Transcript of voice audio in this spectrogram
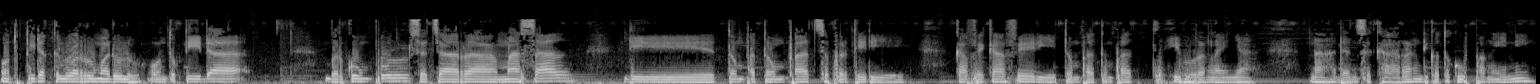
untuk tidak keluar rumah dulu untuk tidak berkumpul secara massal di tempat-tempat seperti di kafe-kafe di tempat-tempat hiburan lainnya. Nah, dan sekarang di Kota Kupang ini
